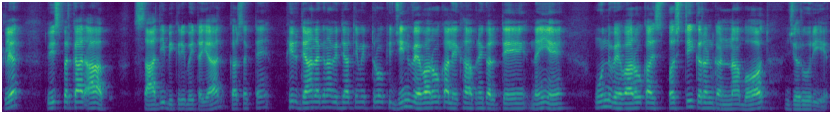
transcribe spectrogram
क्लियर तो इस प्रकार आप सादी बिक्री भी तैयार कर सकते हैं। फिर ध्यान रखना विद्यार्थी मित्रों, कि जिन व्यवहारों का लेखा आपने करते नहीं है, उन व्यवहारों का स्पष्टीकरण करना बहुत ज़रूरी है।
